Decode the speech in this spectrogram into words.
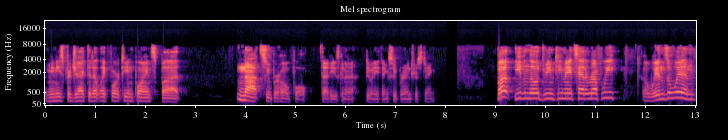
I mean he's projected at like 14 points, but not super hopeful that he's gonna do anything super interesting. But even though Dream Teammates had a rough week, a win's a win.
